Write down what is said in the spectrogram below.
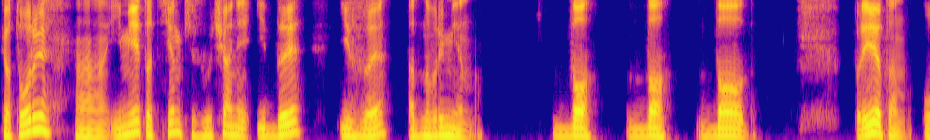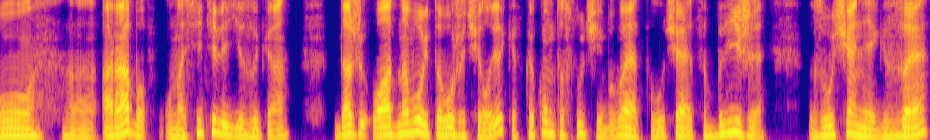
который а, имеет оттенки звучания и D, и Z одновременно. До, до, до. При этом у э, арабов, у носителей языка, даже у одного и того же человека в каком-то случае бывает, получается, ближе звучание к «з»,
